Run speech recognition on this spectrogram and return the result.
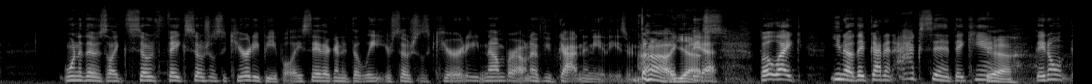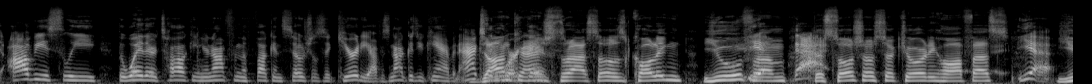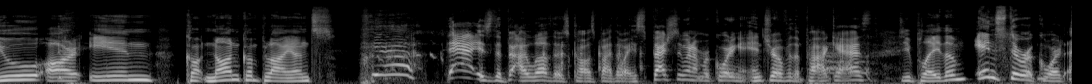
one of those like so fake social security people. They say they're going to delete your social security number. I don't know if you've gotten any of these or not. Ah, Like, yes. Yeah. But like, you know, they've got an accent. They can't. Yeah. They don't. Obviously, the way they're talking, you're not from the fucking social security office. Not because you can't have an accent. Work. Strassel's calling you from that. the Social Security office. Yeah. You are in co- non-compliance. Yeah. That is the. be- I love those calls, by the way, especially when I'm recording an intro for the podcast. Do you play them? Insta record.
